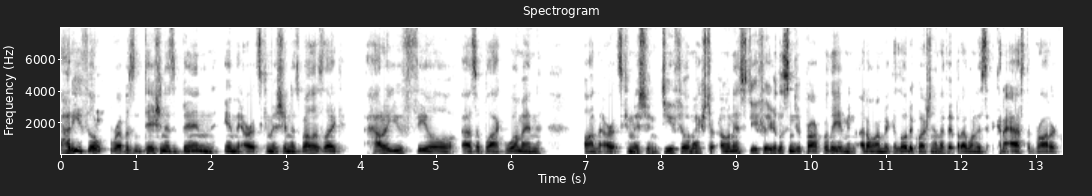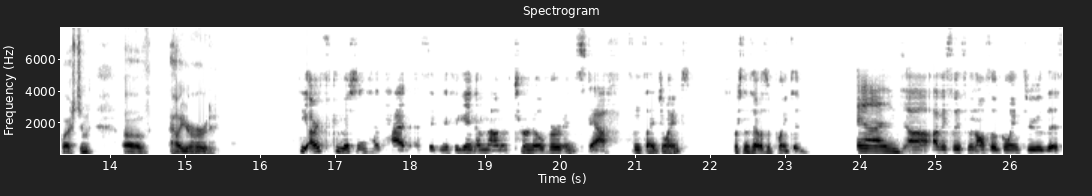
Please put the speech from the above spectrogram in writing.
how do you feel representation has been in the arts commission as well as like how do you feel as a black woman on the Arts Commission? Do you feel an extra onus? Do you feel you're listened to properly? I mean, I don't want to make a loaded question out of it, but I want to kind of ask the broader question of how you're heard. The Arts Commission has had a significant amount of turnover in staff since I joined, or since I was appointed. And uh, obviously, it's been also going through this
